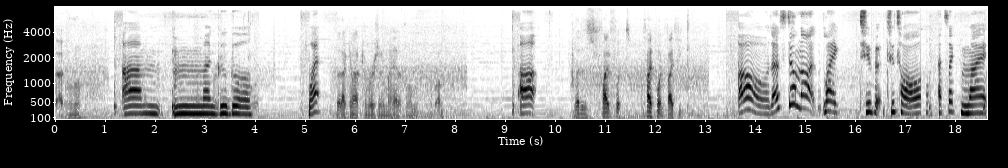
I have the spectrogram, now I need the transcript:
I don't know. Um, mm, Google. What? That I cannot conversion in my head at the moment. Hold on. Uh, That is five foot, five point five feet. oh, that's still not like too too tall. That's like my.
